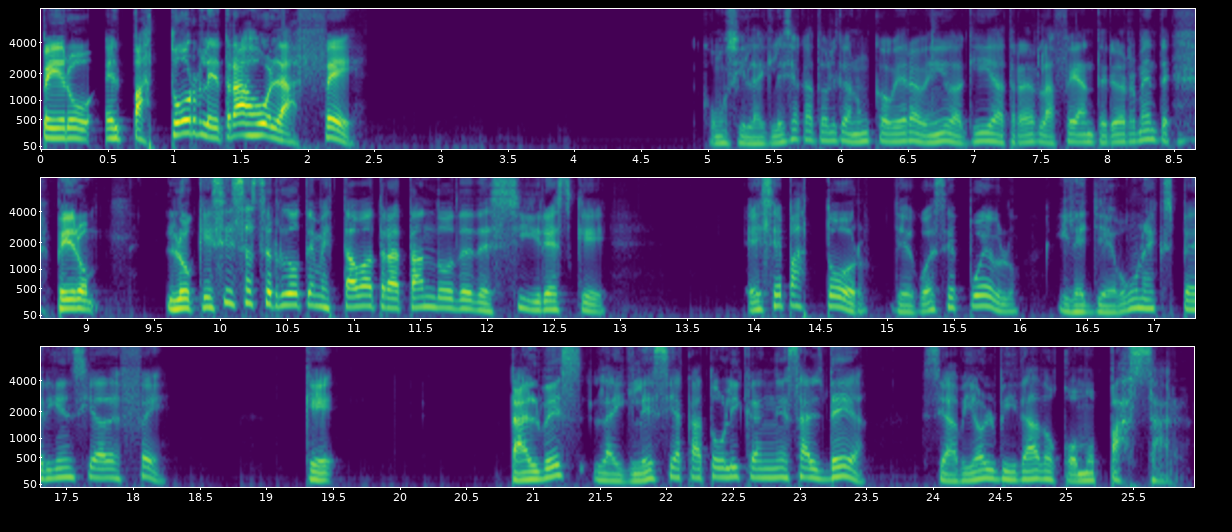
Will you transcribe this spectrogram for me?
pero el pastor le trajo la fe como si la Iglesia Católica nunca hubiera venido aquí a traer la fe anteriormente. Pero lo que ese sacerdote me estaba tratando de decir es que ese pastor llegó a ese pueblo y le llevó una experiencia de fe que tal vez la Iglesia Católica en esa aldea se había olvidado cómo pasar,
